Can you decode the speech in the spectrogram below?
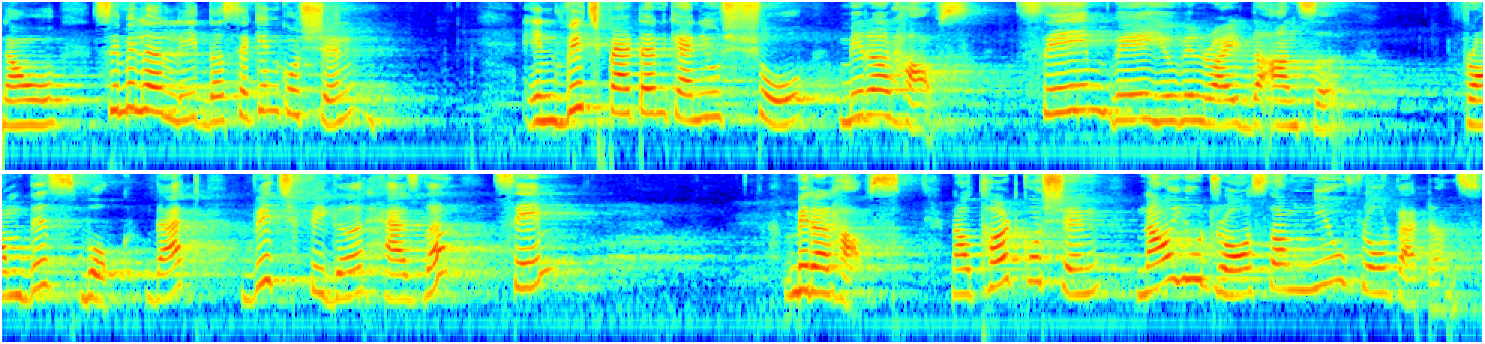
Now, similarly, the second question, in which pattern can you show mirror halves? Same way you will write the answer from this book that which figure has the same mirror halves. Now, third question, now you draw some new floor patterns.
